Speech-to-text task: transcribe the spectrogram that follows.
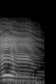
Head,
